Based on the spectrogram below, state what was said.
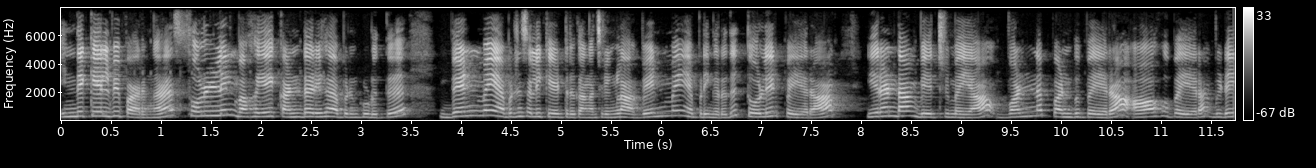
இந்த கேள்வி பாருங்கள் சொல்லின் வகையை கண்டறிக அப்படின்னு கொடுத்து வெண்மை அப்படின்னு சொல்லி கேட்டிருக்காங்க சரிங்களா? வெண்மை அப்படிங்கிறது தொழிற்பெயரா இரண்டாம் வேற்றுமையா வண்ண பண்பு பெயரா ஆகு பெயரா விடை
